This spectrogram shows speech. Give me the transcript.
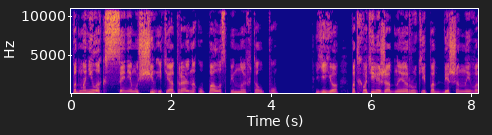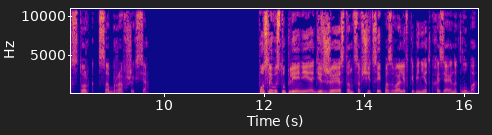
подманила к сцене мужчин и театрально упала спиной в толпу. Ее подхватили жадные руки под бешеный восторг собравшихся. После выступления диджея с танцовщицей позвали в кабинет хозяина клуба.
